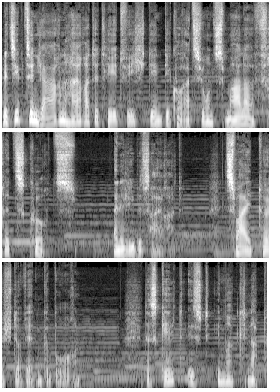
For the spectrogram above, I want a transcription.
Mit 17 Jahren heiratet Hedwig den Dekorationsmaler Fritz Kurz. Eine Liebesheirat. Zwei Töchter werden geboren. Das Geld ist immer knapp.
